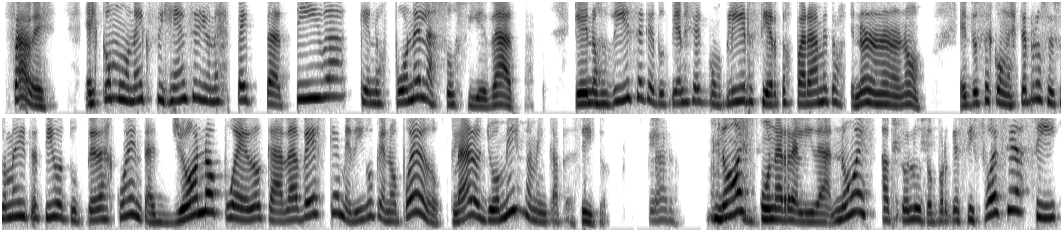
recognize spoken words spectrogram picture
¿sabes? Es como una exigencia y una expectativa que nos pone la sociedad que nos dice que tú tienes que cumplir ciertos parámetros. No, no, no, no, no. Entonces, con este proceso meditativo, tú te das cuenta, yo no puedo cada vez que me digo que no puedo. Claro, yo misma me incapacito. Claro. No es una realidad, no es absoluto, porque si fuese así,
